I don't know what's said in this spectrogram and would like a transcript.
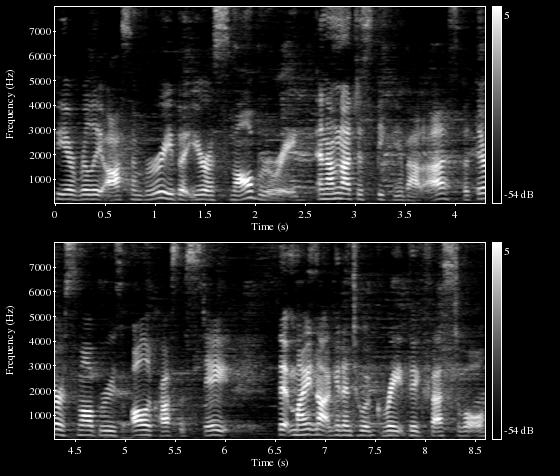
be a really awesome brewery, but you're a small brewery. And I'm not just speaking about us, but there are small breweries all across the state that might not get into a great big festival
